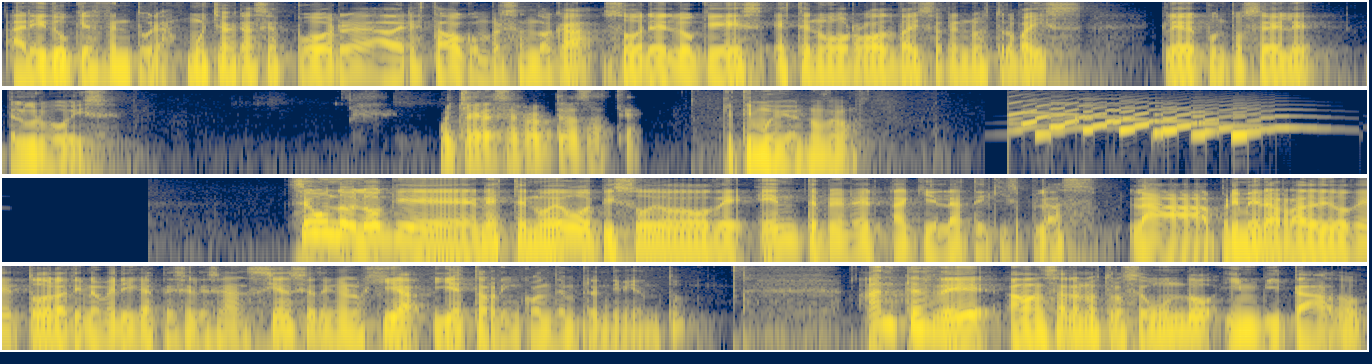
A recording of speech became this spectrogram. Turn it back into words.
Ari Duques Ventura, muchas gracias por haber estado conversando acá sobre lo que es este nuevo Robo Advisor en nuestro país, Clever.cl del Grupo Vice. Muchas gracias, Rob, te pasaste. Que estés muy bien, nos vemos. Segundo bloque en este nuevo episodio de Entrepreneur aquí en la TX Plus, la primera radio de toda Latinoamérica especializada en ciencia, tecnología y este rincón de emprendimiento. Antes de avanzar a nuestro segundo invitado,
